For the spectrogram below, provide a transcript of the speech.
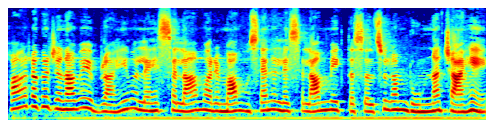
خیر اگر جناب ابراہیم علیہ السلام اور امام حسین علیہ السلام میں ایک تسلسل ہم ڈھونڈنا چاہیں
